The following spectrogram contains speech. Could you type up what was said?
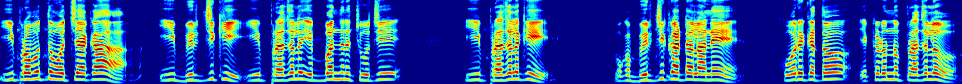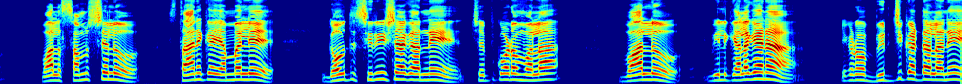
ఈ ప్రభుత్వం వచ్చాక ఈ బ్రిడ్జికి ఈ ప్రజల ఇబ్బందిని చూచి ఈ ప్రజలకి ఒక బ్రిడ్జి కట్టాలనే కోరికతో ఇక్కడున్న ప్రజలు వాళ్ళ సమస్యలు స్థానిక ఎమ్మెల్యే గౌతి శిరీష గారిని చెప్పుకోవడం వల్ల వాళ్ళు వీళ్ళకి ఎలాగైనా ఇక్కడ ఒక బ్రిడ్జి కట్టాలని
